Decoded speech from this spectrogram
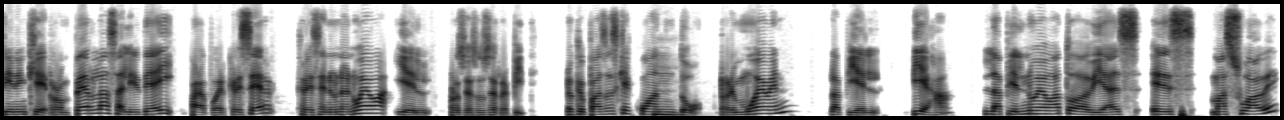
tienen que romperla, salir de ahí para poder crecer, crecen una nueva y el proceso se repite. Lo que pasa es que cuando remueven la piel vieja, la piel nueva todavía es, es más suave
